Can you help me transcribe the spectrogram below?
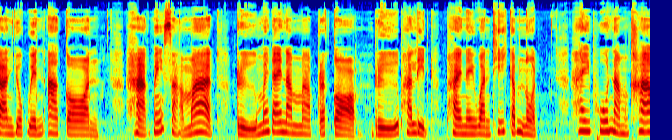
การยกเว้นอากร หากไม่สามารถหรือไม่ได้นำมาประกอบ หรือผลิตภายในวันที่กำหนด ให้ผู้นำเข้า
